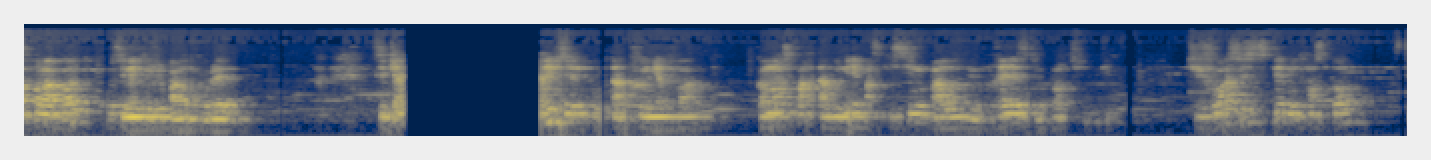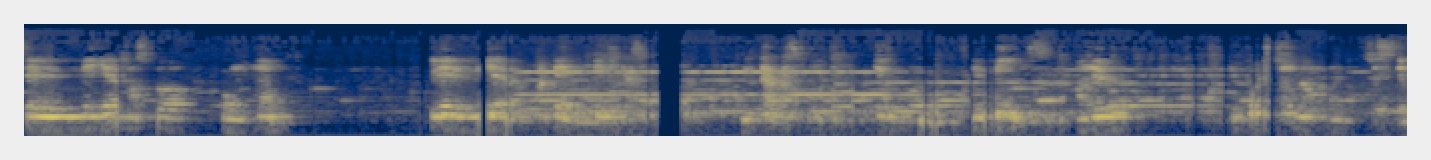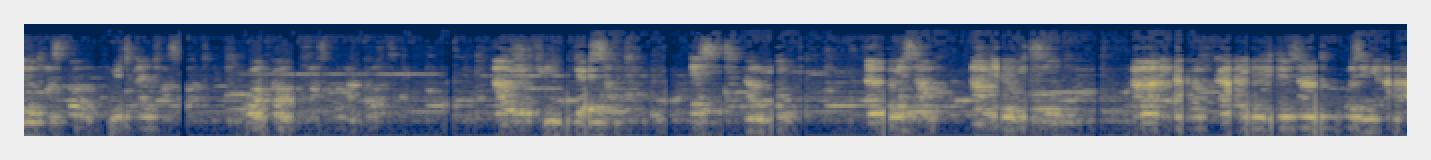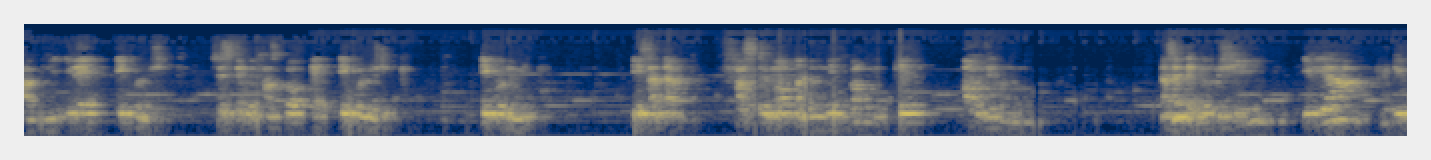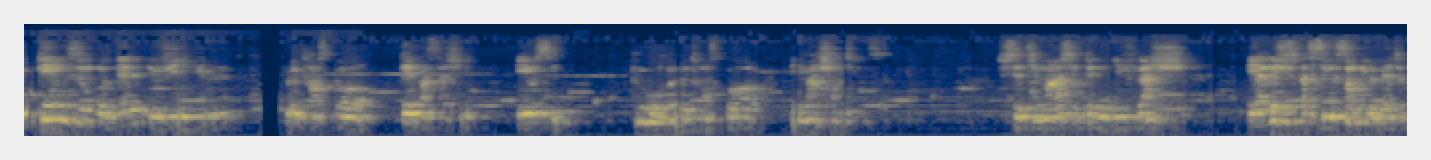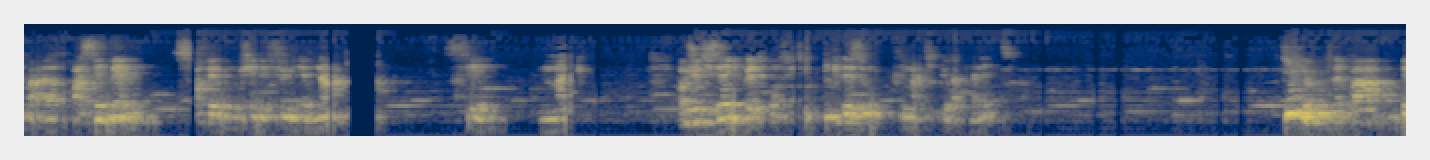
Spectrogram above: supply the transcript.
À côte ou ce n'est toujours pas mon problème Si tu arrives pour ta première fois, commence par t'abonner parce qu'ici nous parlons de vraies opportunités. Tu vois, ce système de transport, c'est le meilleur transport au monde. Il est le meilleur en termes d'efficacité, de capacité, de mise en œuvre,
